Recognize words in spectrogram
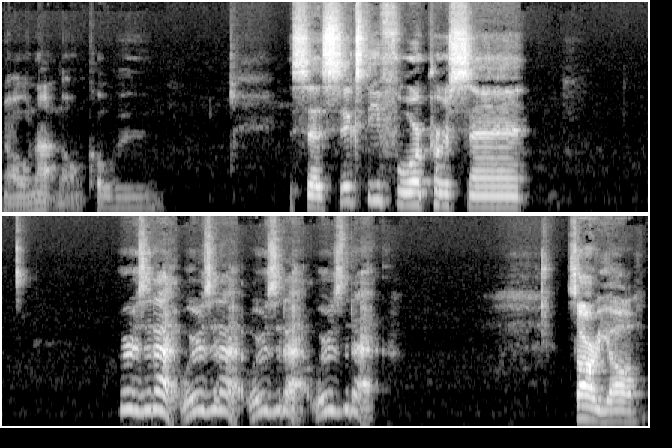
no, not long COVID. It says 64%. Where is it at? Where is it at? Where is it at? Where is it at? Sorry, y'all.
